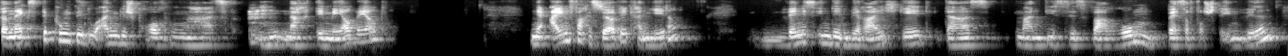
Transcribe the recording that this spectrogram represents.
Der nächste Punkt, den du angesprochen hast, nach dem Mehrwert. Eine einfache Survey kann jeder, wenn es in den Bereich geht, dass man dieses Warum besser verstehen will.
